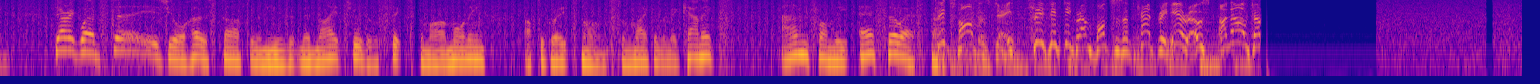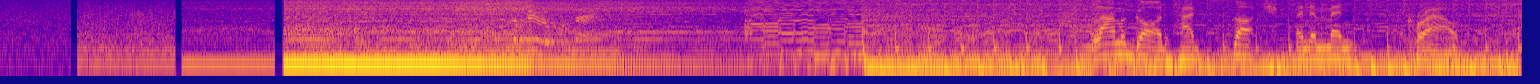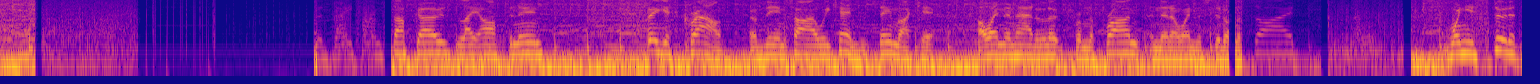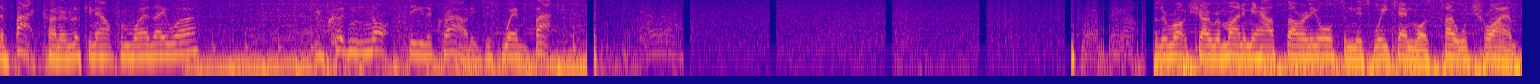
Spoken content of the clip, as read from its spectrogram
Derek Webster is your host after the news at midnight through till 6 tomorrow morning. after great songs from Mike and the Mechanics and from the SOS Band. It's Father's Day. 350 gram boxes of Cadbury Heroes are now Lamb of God had such an immense crowd. The daytime stuff goes, late afternoon, biggest crowd of the entire weekend. It seemed like it. I went and had a look from the front, and then I went and stood on the side. When you stood at the back, kind of looking out from where they were, you couldn't not see the crowd. It just went back. for the rock show reminding me how thoroughly awesome this weekend was. Total triumph.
